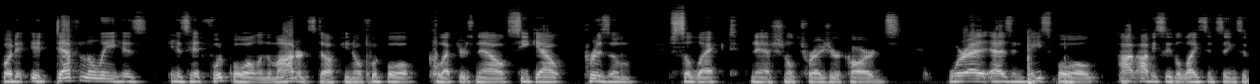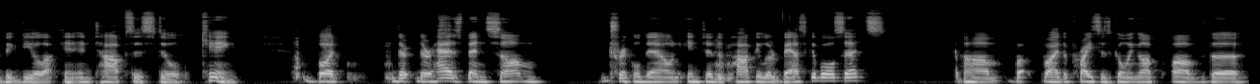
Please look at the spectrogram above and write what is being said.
but it, it definitely has has hit football and the modern stuff. You know, football collectors now seek out Prism, Select, National Treasure cards. Whereas in baseball, obviously the licensing is a big deal, and, and Topps is still king. But there there has been some trickle down into the popular basketball sets, um, but by the prices going up of the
